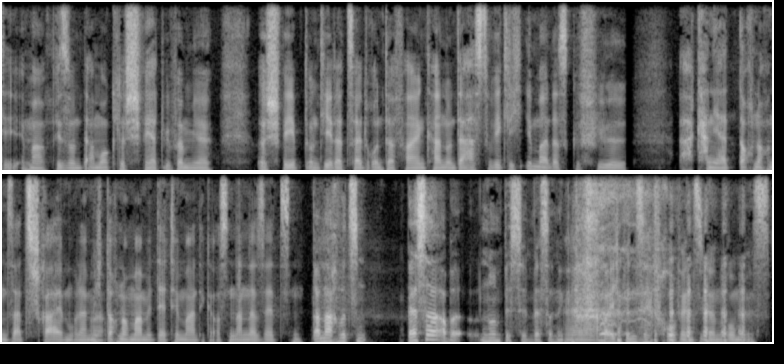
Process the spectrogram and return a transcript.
die immer wie so ein Damoklesschwert über mir äh, schwebt und jederzeit runterfallen kann. Und da hast du wirklich immer das Gefühl, ah, kann ja doch noch einen Satz schreiben oder mich ja. doch noch mal mit der Thematik auseinandersetzen. Danach wird es ein Besser, aber nur ein bisschen besser. Niklas. Ja, aber ich bin sehr froh, wenn sie dann rum ist.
